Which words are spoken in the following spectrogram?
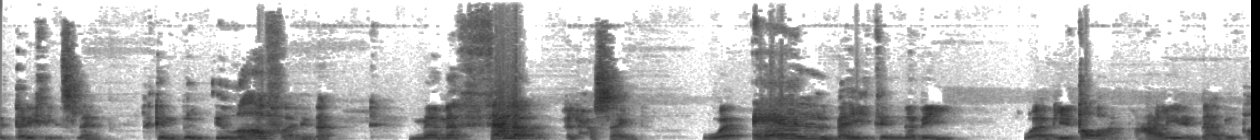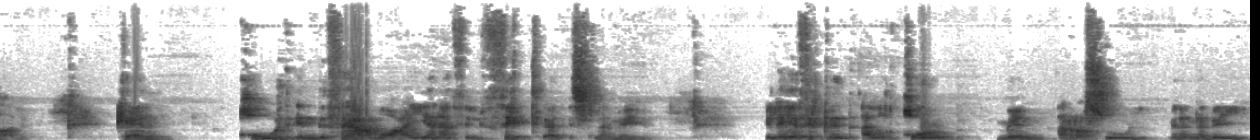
في التاريخ الإسلامي لكن بالإضافة لده ما مثله الحسين وآل بيت النبي وقبليه طبعا علي بن أبي طالب كان قوة اندفاع معينة في الفكرة الإسلامية اللي هي فكرة القرب من الرسول من النبي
